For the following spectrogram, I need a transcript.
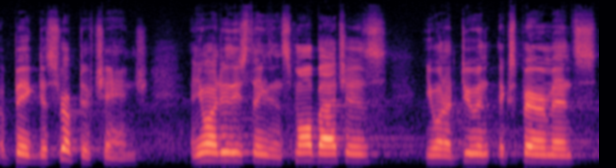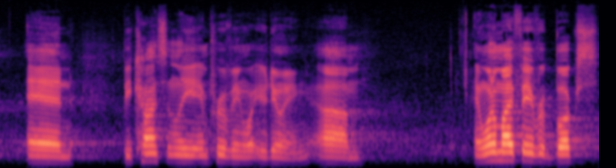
a big disruptive change. And you want to do these things in small batches. You want to do experiments and be constantly improving what you're doing. Um, and one of my favorite books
